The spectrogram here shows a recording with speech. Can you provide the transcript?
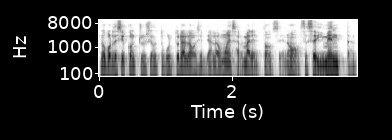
no por decir construcción cultural, vamos a decir, ya la vamos a desarmar entonces, no, se sedimentan,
